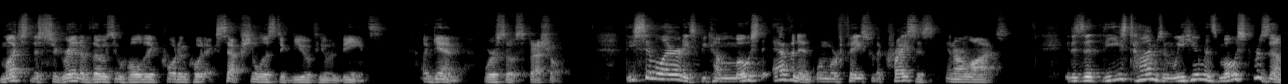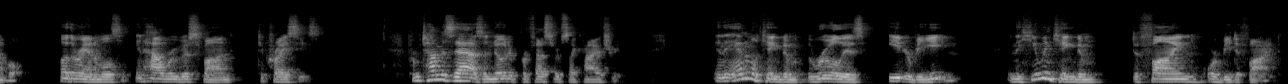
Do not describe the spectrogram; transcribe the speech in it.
much to the chagrin of those who hold a quote unquote exceptionalistic view of human beings. Again, we're so special. These similarities become most evident when we're faced with a crisis in our lives. It is at these times when we humans most resemble other animals in how we respond to crises. From Thomas Szasz, a noted professor of psychiatry. In the animal kingdom, the rule is eat or be eaten. In the human kingdom, define or be defined.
